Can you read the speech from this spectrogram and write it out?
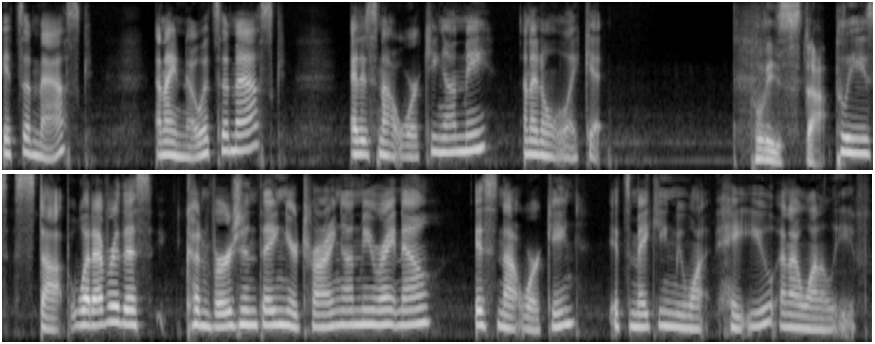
It's a mask. And I know it's a mask. And it's not working on me. And I don't like it. Please stop. Please stop. Whatever this conversion thing you're trying on me right now, it's not working. It's making me want hate you and I want to leave.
